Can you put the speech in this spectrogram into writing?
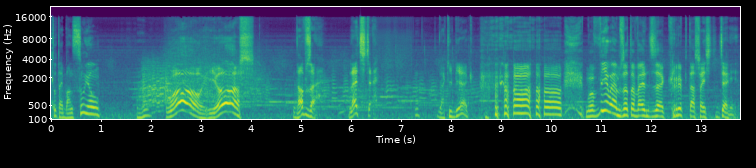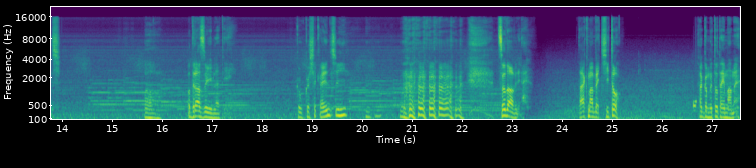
Tutaj bansują. Wow, już! Dobrze, lećcie! Jaki bieg! Mówiłem, że to będzie krypta 6-9. O, od razu im lepiej. Kółko się kręci. Cudownie. Tak ma być i tu. Kogo my tutaj mamy?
